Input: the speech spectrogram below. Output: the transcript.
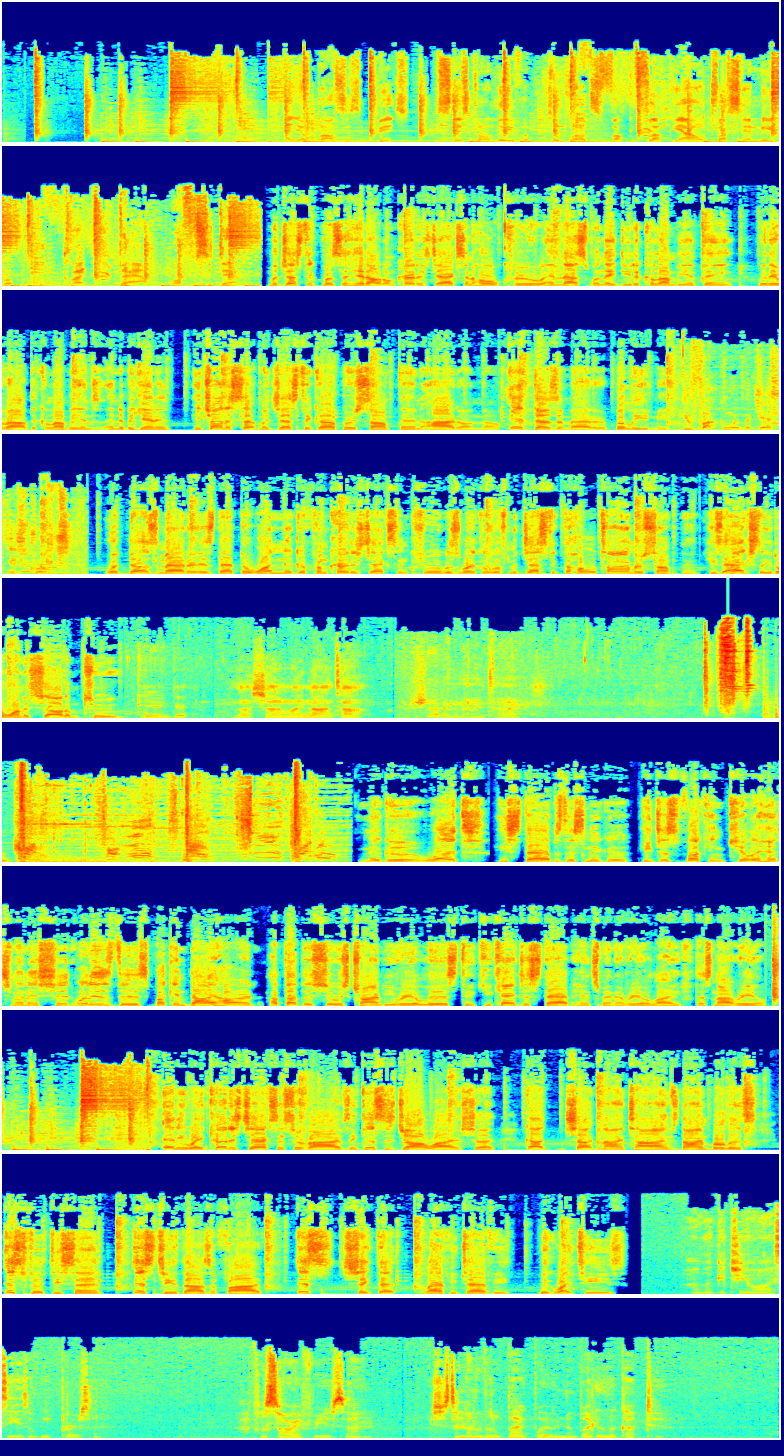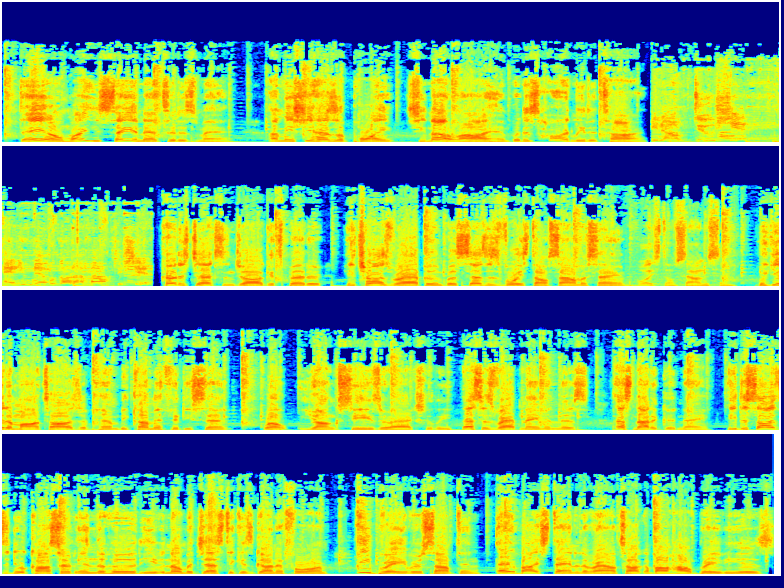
And your boss is a bitch. He snitched on Levar. Junebug's fucking flunky. I don't trust him either. Click, bow. Officer down. Majestic puts a hit out on Curtis Jackson whole crew, and that's when they do the Colombian thing where they rob the Colombians in the beginning. He trying to set Majestic up or something. I don't know. It doesn't matter. Believe me. You fucking with Majestic's crews. What does matter is that the one nigga from Curtis Jackson crew was working with Majestic the whole time or something. He's actually the one that shot him too. He ain't dead. I shot him like nine times. You shot him nine times. Nigga, what? He stabs this nigga? He just fucking kill a henchman and shit? What is this? Fucking Die Hard? I thought this shit was trying to be realistic. You can't just stab henchmen in real life. That's not real. Anyway, Curtis Jackson survives and gets his jaw wired shut. Got shot nine times, nine bullets. It's 50 Cent. It's 2005. It's Shake That Laffy Taffy. Big White Tees. I look at you, all I see is a weak person. I feel sorry for your son. He's just another little black boy with nobody to look up to. Damn, why are you saying that to this man? I mean, she has a point. She not lying, but it's hardly the time. You don't do shit, and you never gonna amount to shit. Curtis Jackson jaw gets better. He tries rapping, but says his voice don't sound the same. Voice don't sound the same. We get a montage of him becoming 50 Cent. Well, Young Caesar, actually. That's his rap name in this. That's not a good name. He decides to do a concert in the hood, even though Majestic is gunning for him. He brave or something. Everybody standing around talking about how brave he is.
